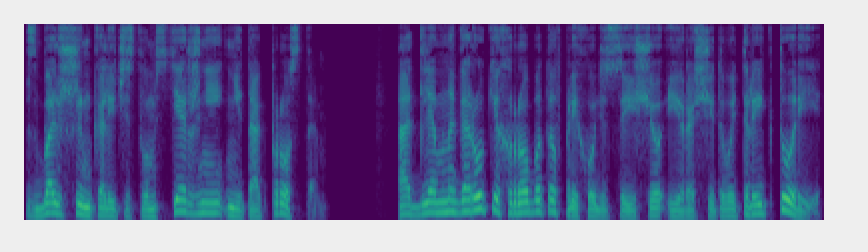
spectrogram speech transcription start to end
с большим количеством стержней не так просто. А для многоруких роботов приходится еще и рассчитывать траектории,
